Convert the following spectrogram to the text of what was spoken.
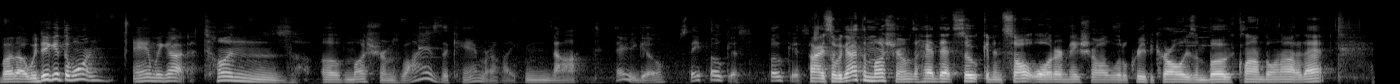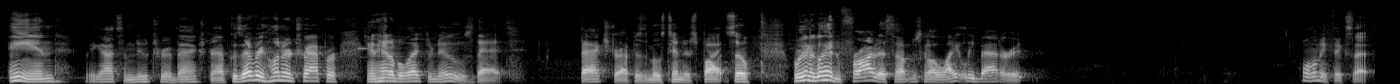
But uh, we did get the one and we got tons of mushrooms. Why is the camera like not? There you go. Stay focused. Focus. All right, so we got the mushrooms. I had that soaking in salt water. Make sure all the little creepy crawlies and bugs climbed on out of that. And we got some Nutria backstrap because every hunter, trapper, and Hannibal Lecter knows that backstrap is the most tender spot. So we're gonna go ahead and fry this up. I'm just gonna lightly batter it. Well, let me fix that.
